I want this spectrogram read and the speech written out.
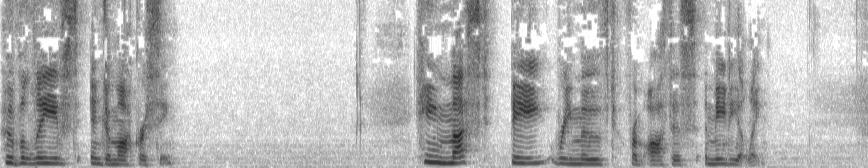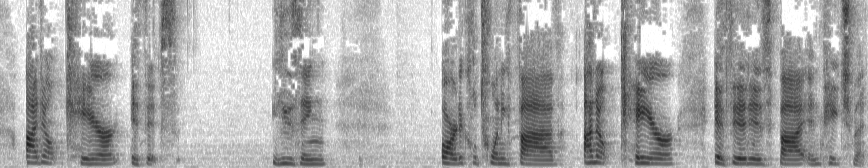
who believes in democracy. He must be removed from office immediately. I don't care if it's using Article 25. I don't care if it is by impeachment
